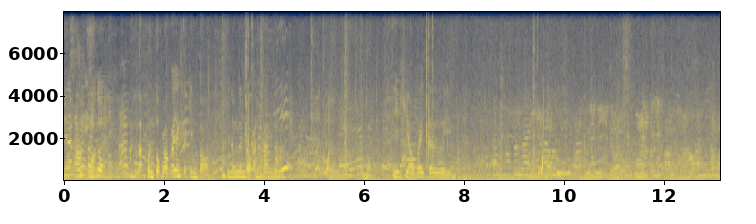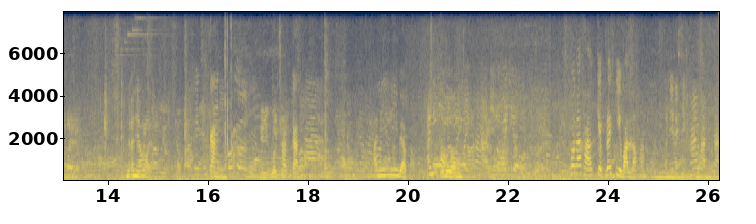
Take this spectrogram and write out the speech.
นี่นะคะฝนตกละฝนตกเราก็ยังจะกินต่อสีน้ำเงินดอกอัญชันนะคะสีเขียวใบเตยอั นนี้อร่อยกันรสชาติกัน อันนี้มีแบบรวมโทษนะคะ เก็บได้กี่วันเหรอคะ อันนี้ได้สิบห้าวันค่ะ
